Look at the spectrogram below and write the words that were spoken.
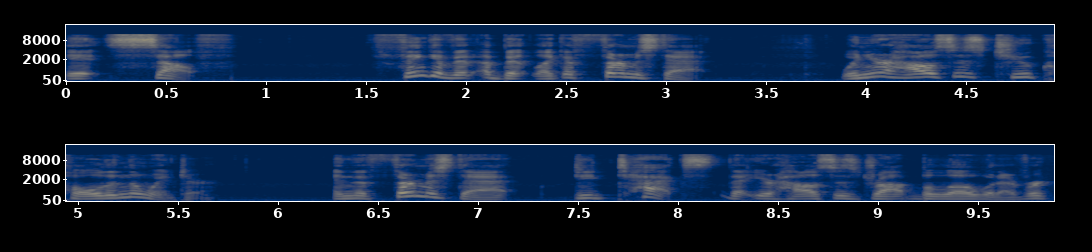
itself. Think of it a bit like a thermostat. When your house is too cold in the winter, And the thermostat detects that your house has dropped below whatever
